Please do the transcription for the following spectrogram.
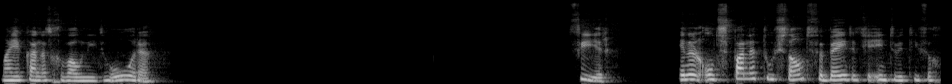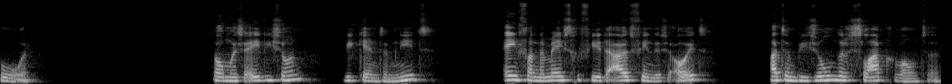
maar je kan het gewoon niet horen. 4. In een ontspannen toestand verbetert je intuïtieve gehoor. Thomas Edison, wie kent hem niet, een van de meest gevierde uitvinders ooit, had een bijzondere slaapgewoonte.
